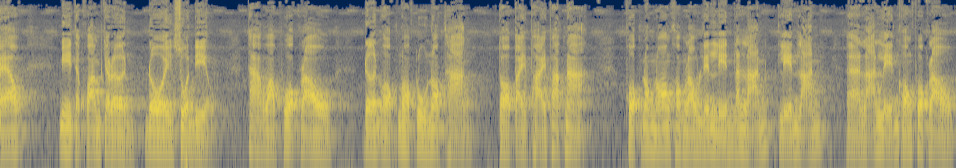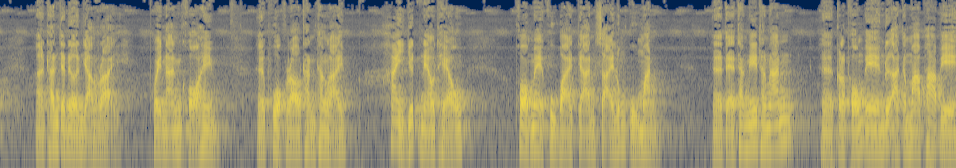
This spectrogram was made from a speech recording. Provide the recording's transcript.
แล้ว มีแต่ความเจริญโดยส่วนเดียว ถ้าว่าพวกเราเดินออกนอกลู่นอกทาง ต่อไปภายภาคหน้า พวกน้องๆของเราเลนเหลนหลานหลานเหลนหลานหลานเหลนของพวกเราท่านจะเดินอย่างไร เพราะนั้นขอให้พวกเราท่านทั้งหลาย ให้ยึดแนวแถว พ่อแม่ครูบาอาจารย์สายหลวงปู่มั่น แต่ทั้งนี้ทั้งนั้นกระผมเองหรืออาจจะมาภาพเอง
